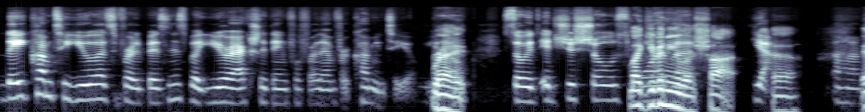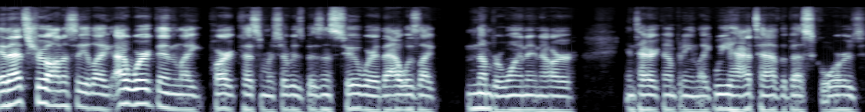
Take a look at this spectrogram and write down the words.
they come to you as for business but you're actually thankful for them for coming to you, you know? Right. so it, it just shows like giving you a, shot. yeah Yeah. uh-huh. And that's true, honestly. Like I worked in like part customer service business too, where that was Mhm. like number one in our entire company. Like we had to have the best scores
